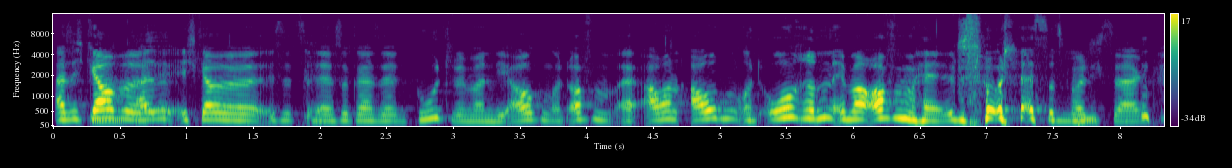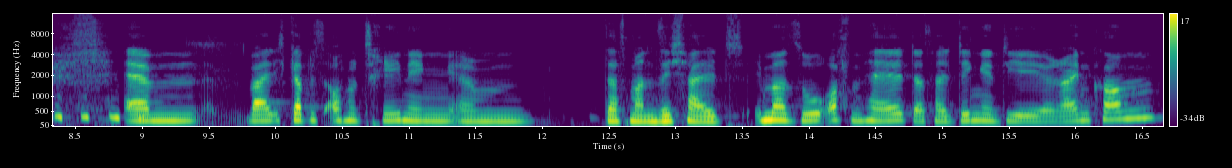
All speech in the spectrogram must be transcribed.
Also ich glaube, ich glaube, es ist äh, sogar sehr gut, wenn man die Augen und offen, äh, Augen, Augen und Ohren immer offen hält. So, das, das wollte ich sagen. ähm, weil ich glaube, das ist auch nur Training, ähm, dass man sich halt immer so offen hält, dass halt Dinge, die reinkommen,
